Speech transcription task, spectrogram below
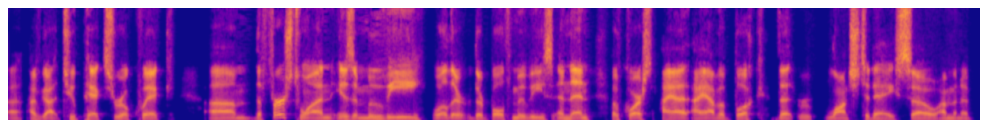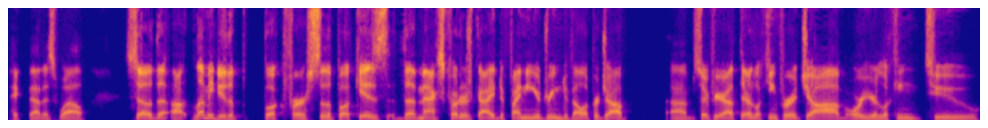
uh, I've got two picks real quick. Um, the first one is a movie. Well, they're they're both movies, and then of course I I have a book that launched today, so I'm gonna pick that as well. So the uh, let me do the book first. So the book is the Max Coder's Guide to Finding Your Dream Developer Job. Um, so if you're out there looking for a job or you're looking to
